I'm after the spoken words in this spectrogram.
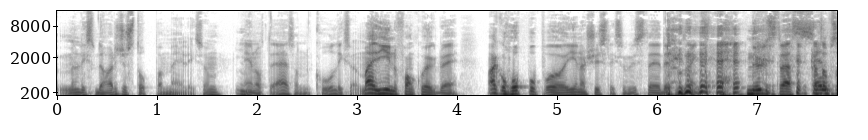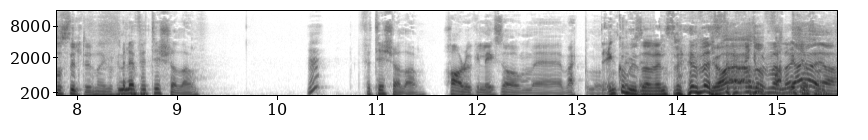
men liksom, det har ikke stoppa meg, liksom. 1,80 er sånn cool, liksom. Men gi nå faen hvor høy du er. Jeg kan hoppe opp og gi henne en kyss, liksom, hvis det er det som trengs. Null stress. Kan ta på seg stilte det. Men det er fetisjer, da. Fetisjer, da. Har du ikke liksom eh, vært på noen Den kom ut av venstre. venstre Ja, ja, men det er ja, ja, ja.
